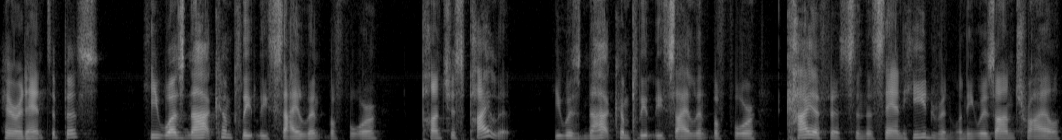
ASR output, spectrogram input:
Herod Antipas. He was not completely silent before Pontius Pilate. He was not completely silent before Caiaphas and the Sanhedrin when he was on trial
